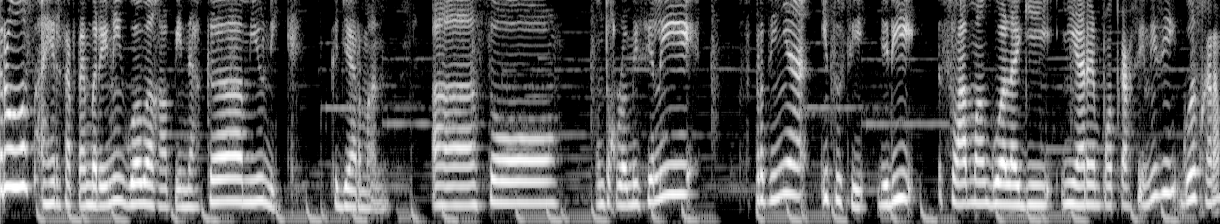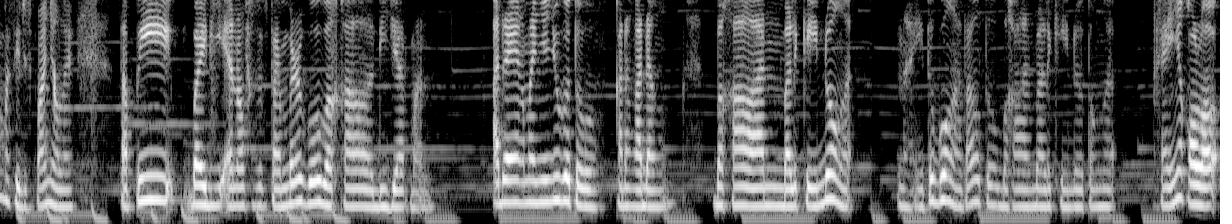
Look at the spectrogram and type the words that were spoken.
Terus akhir September ini gue bakal pindah ke Munich, ke Jerman. Uh, so untuk domisili sepertinya itu sih. Jadi selama gue lagi nyiarin podcast ini sih, gue sekarang masih di Spanyol ya. Tapi by the end of September gue bakal di Jerman ada yang nanya juga tuh kadang-kadang bakalan balik ke Indo nggak? Nah itu gue nggak tahu tuh bakalan balik ke Indo atau nggak. Kayaknya kalau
